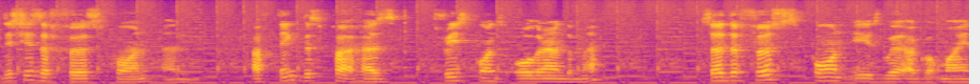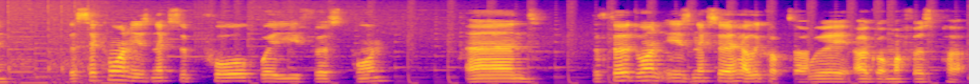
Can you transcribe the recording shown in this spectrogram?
this is the first spawn and I think this part has three spawns all around the map so the first spawn is where I got mine. The second one is next to pool where you first spawn. And the third one is next to a helicopter where I got my first part.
